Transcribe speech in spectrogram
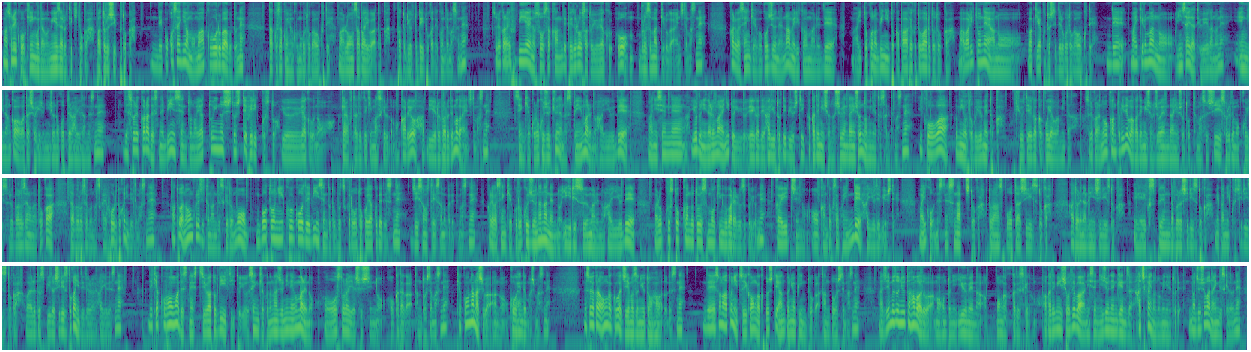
まあ、それ以降、キングダム見えざる敵とか、バトルシップとか、で、ここ最近はもうマーク・ウォールバーグとね、タッグ作品を組むことが多くて、まあ、ローンサバイバーとか、パトリオットデイとかで組んでますね。それから FBI の捜査官でペドローサという役をブルース・マッギルが演じてますね。彼は1950年のアメリカ生まれで、まあ、いとこのビニーとかパーフェクトワールドとか、まあ、割とね、あの、脇役として出ることが多くて。で、マイケル・マンのインサイダーという映画のね、演技なんかは私は非常に印象に残ってる俳優さんですね。で、それからですね、ヴィンセントの雇い主としてフェリックスという役のキャラクター出てきますけれども、彼をハビエル・バルデムが演じてますね。1969年のスペイン生まれの俳優で、まあ、2000年夜になる前にという映画でハリウッドデビューしてアカデミー賞の主演男優賞にノミネートされてますね。以降は海を飛ぶ夢とか宮廷画家ゴヤは見た。それからノーカントリーではアカデミー賞の助演男優賞を取ってますし、それでも恋するバルセロナとか、007のスカイフォールとかに出てますね。あとはノンクレジットなんですけども、冒頭に空港でヴィンセントとぶつかる男役でですね、ジェイソン・ステイサムが出てますね。彼は1967年のイギリス生まれの俳優で、まあ、ロックストックトゥースモーキングバレルズというね、ガイ・リッチーの監督作品で俳優デビューして、まあ、以降ですね、スナッチとか、トランスポーターシリーズとか、アドレナリンシリーズとか、えー、エクスペンダブルシリーズとか、メカニックシリーズとか、ワイルドスピードシリーズとかに出てる俳優ですね。で、脚本はですね、スチュワート・ビーティという1972年生まれのオーストラリア出身の方が担当してますね。脚本の話はあの後編でもしますね。で、それから音楽はジェームズ・ニュートン・ハワードですね。で、その後に追加音楽としてアントニオ・ピントが担当してますね。まあ、ジェームズ・ニュートン・ハワードはまあ本当に有名な音楽家ですけども、アカデミー賞では2020年現在8回のノミネートで、まあ、受賞はないんですけどね、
